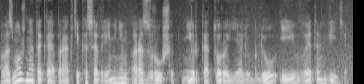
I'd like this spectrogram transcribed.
возможно, такая практика со временем разрушит мир, который я люблю, и в этом виде –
